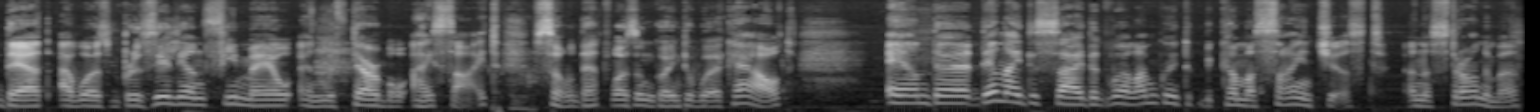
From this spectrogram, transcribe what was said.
that I was Brazilian, female, and with terrible eyesight. So that wasn't going to work out. And uh, then I decided, well, I'm going to become a scientist, an astronomer,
